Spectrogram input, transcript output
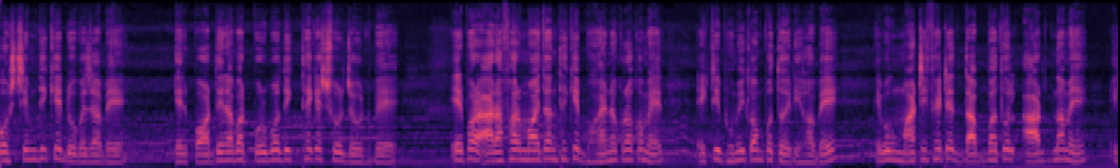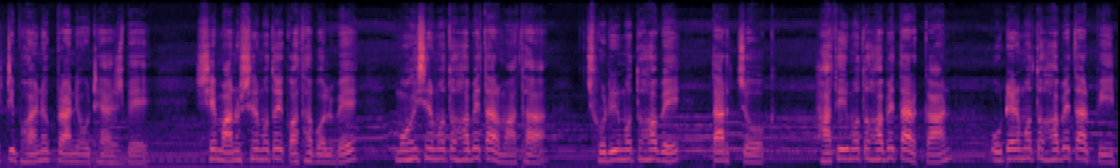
পশ্চিম দিকে ডুবে যাবে। এর পরদিন আবার পূর্ব দিক থেকে সূর্য উঠবে। এরপর আরাফার ময়দান থেকে ভয়ানক রকমের একটি ভূমিকম্প তৈরি হবে এবং মাটি ফেটে দাব্বাতুল আর্দ নামে একটি ভয়ানক প্রাণী উঠে আসবে। সে মানুষের মতোই কথা বলবে, মহিষের মতো হবে তার মাথা, ছুরির মতো হবে তার চোখ, হাতির মতো হবে তার কান উটের মতো হবে তার পিঠ,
